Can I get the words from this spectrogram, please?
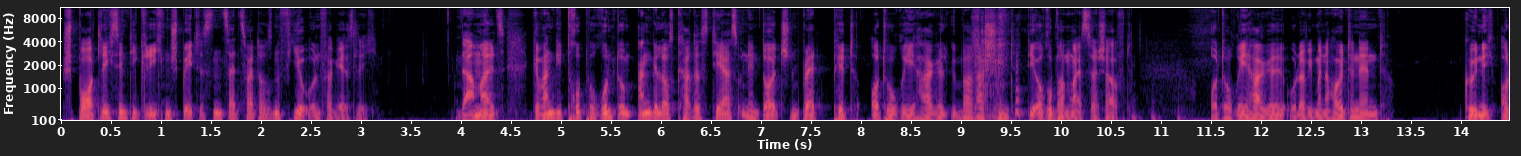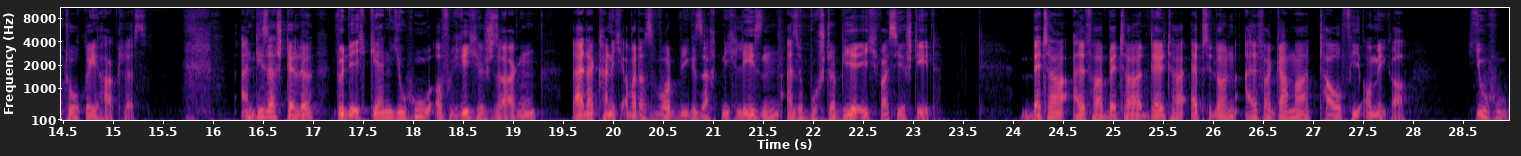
Sportlich sind die Griechen spätestens seit 2004 unvergesslich. Damals gewann die Truppe rund um Angelos Charisteas und den deutschen Brad Pitt Otto Rehagel überraschend die Europameisterschaft. Otto Rehagel oder wie man er heute nennt, König Otto Rehakles. An dieser Stelle würde ich gern Juhu auf Griechisch sagen, leider kann ich aber das Wort wie gesagt nicht lesen, also buchstabiere ich, was hier steht. Beta, Alpha, Beta, Delta, Epsilon, Alpha, Gamma, Tau, Phi, Omega. Juhu.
